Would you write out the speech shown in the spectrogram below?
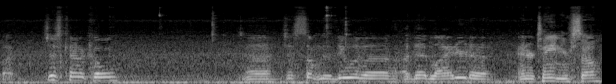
but just kind of cool. Uh, just something to do with a, a dead lighter to entertain yourself.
